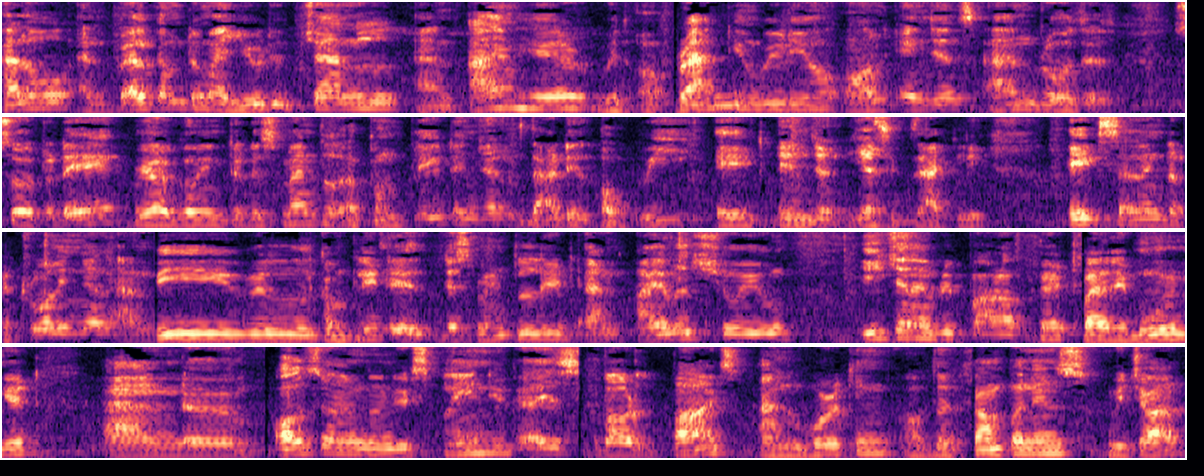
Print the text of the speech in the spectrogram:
Hello and welcome to my YouTube channel and I am here with a brand new video on engines and roses. So today we are going to dismantle a complete engine that is a V8 engine. Yes, exactly. 8 cylinder petrol engine and we will completely dismantle it and I will show you each and every part of it by removing it and uh, also I'm going to explain you guys about the parts and working of the components which are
